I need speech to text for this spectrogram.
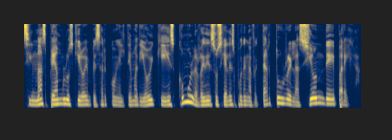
Sin más preámbulos, quiero empezar con el tema de hoy, que es cómo las redes sociales pueden afectar tu relación de pareja.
